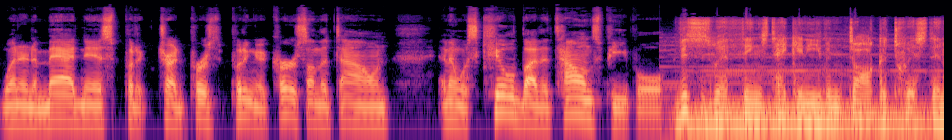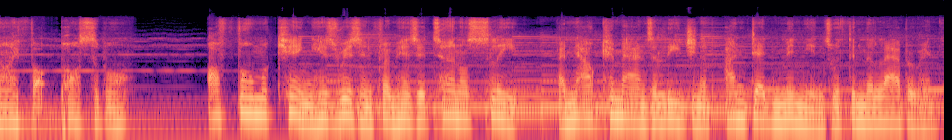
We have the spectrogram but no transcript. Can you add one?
went into madness, put a, tried pers- putting a curse on the town, and then was killed by the townspeople. This is where things take an even darker twist than I thought possible. Our former king has risen from his eternal sleep and now commands a legion of undead minions within the labyrinth.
